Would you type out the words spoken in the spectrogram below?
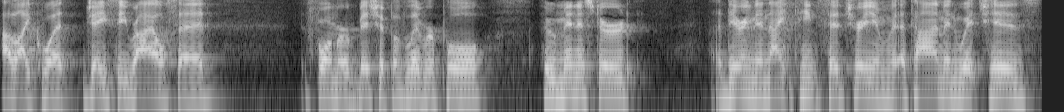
I like what J.C. Ryle said, the former Bishop of Liverpool, who ministered uh, during the 19th century a time in which his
